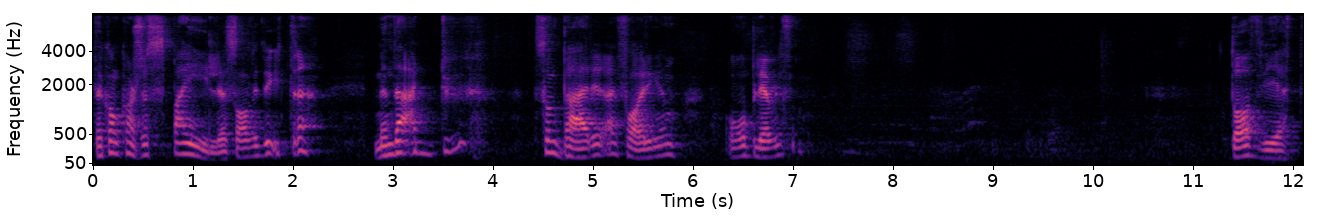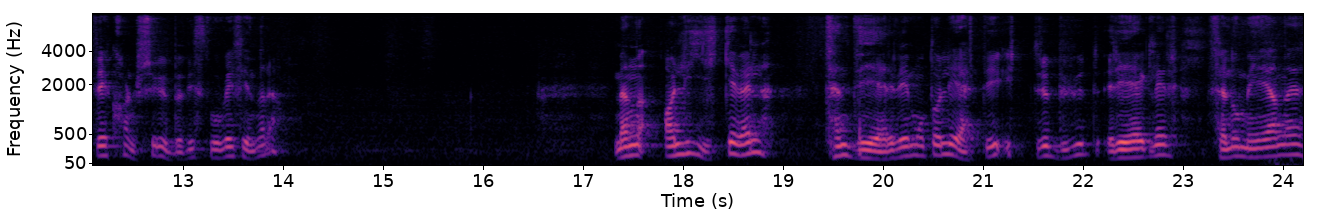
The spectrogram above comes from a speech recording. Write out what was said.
Det kan kanskje speiles av i det ytre, men det er du som bærer erfaringen og opplevelsen. Da vet vi kanskje ubevisst hvor vi finner det. Men allikevel tenderer vi mot å lete i ytre bud, regler, fenomener,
